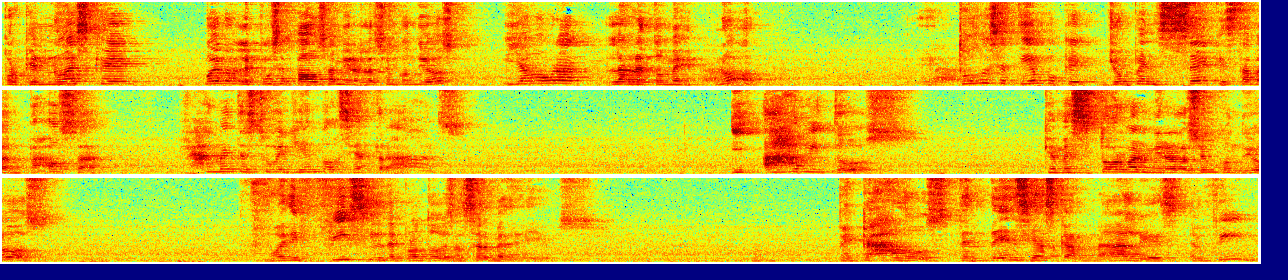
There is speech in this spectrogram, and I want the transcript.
Porque no es que, bueno, le puse pausa a mi relación con Dios y ya ahora la retomé. No. Todo ese tiempo que yo pensé que estaba en pausa, realmente estuve yendo hacia atrás. Y hábitos que me estorban en mi relación con Dios. Fue difícil de pronto deshacerme de ellos. Pecados, tendencias carnales, en fin.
